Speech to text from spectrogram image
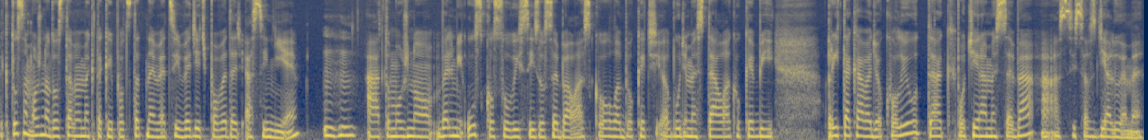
Tak tu sa možno dostávame k takej podstatnej veci, vedieť povedať asi nie. Uh-huh. A to možno veľmi úzko súvisí so sebaláskou, lebo keď budeme stále ako keby pritakávať okoliu, tak potierame seba a asi sa vzdialujeme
